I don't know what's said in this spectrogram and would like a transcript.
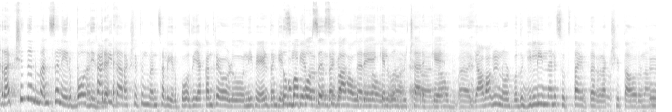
ರಕ್ಷಿತನ್ ಮನ್ಸಲ್ಲಿ ಇರ್ಬೋದು ಖಂಡಿತ ರಕ್ಷಿತನ್ ಮನ್ಸಲ್ಲಿ ಇರ್ಬೋದು. ಯಾಕಂದ್ರೆ ಅವಳು ನೀವ್ ಹೇಳ್ದಂಗೆ ಕೆಲವೊಂದು ವಿಚಾರಕ್ಕೆ. ಯಾವಾಗ್ಲೂ ನೋಡ್ಬೋದು. ಗಿಲ್ಲಿಯಿಂದಾನೇ ಸುತ್ತಾ ಇರ್ತಾರೆ ರಕ್ಷಿತಾ ಅವರು. ನಾವು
